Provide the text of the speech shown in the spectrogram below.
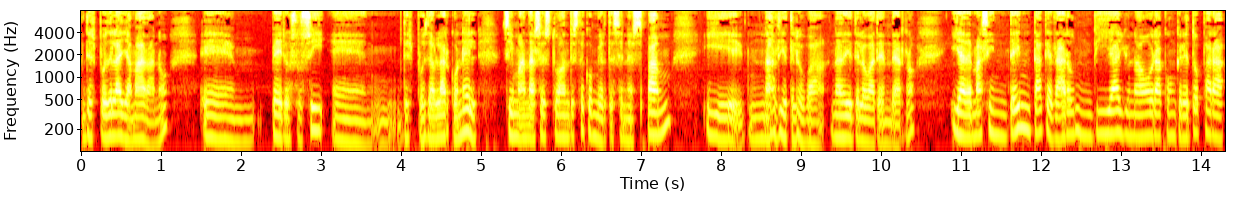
después de la llamada, ¿no? Eh, pero eso sí, eh, después de hablar con él, si mandas esto antes te conviertes en spam y nadie te lo va, nadie te lo va a atender, ¿no? Y además intenta quedar un día y una hora concreto para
